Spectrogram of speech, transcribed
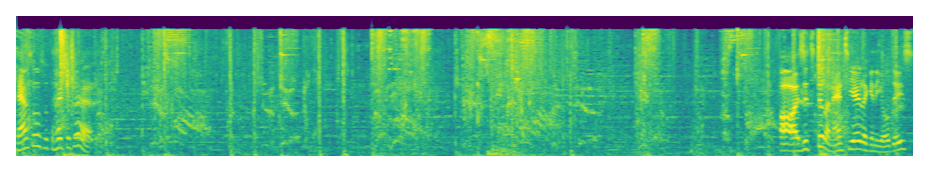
Cancels? What the heck was that? Oh, is it still an anti-air like in the old days?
